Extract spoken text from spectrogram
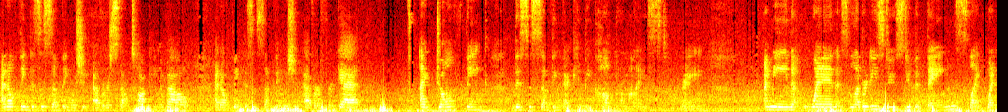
I don't think this is something we should ever stop talking about. I don't think this is something we should ever forget. I don't think this is something that can be compromised? I mean, when celebrities do stupid things, like when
